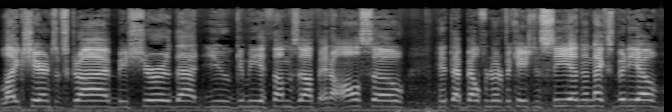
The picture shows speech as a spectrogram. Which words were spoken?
Like, share, and subscribe. Be sure that you give me a thumbs up and also hit that bell for notifications. See you in the next video.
